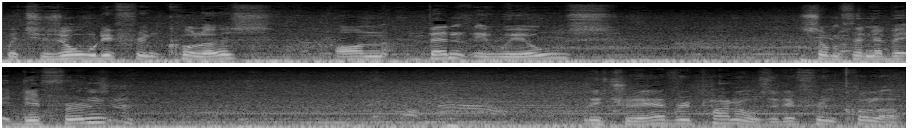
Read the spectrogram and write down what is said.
which is all different colours on Bentley wheels. Something a bit different. Literally every panel's a different colour.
